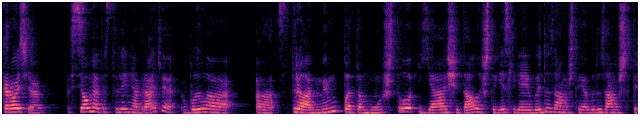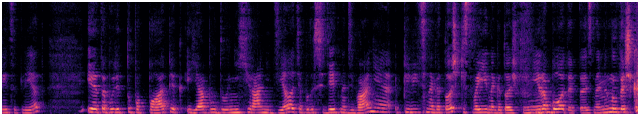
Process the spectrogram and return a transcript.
Короче, все мое представление о браке было а, странным, потому что я считала, что если я и выйду замуж, то я выйду замуж в 30 лет, и это будет тупо папик, и я буду ни хера не делать, я буду сидеть на диване, пилить ноготочки, свои ноготочки, не работать, то есть на минуточку.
